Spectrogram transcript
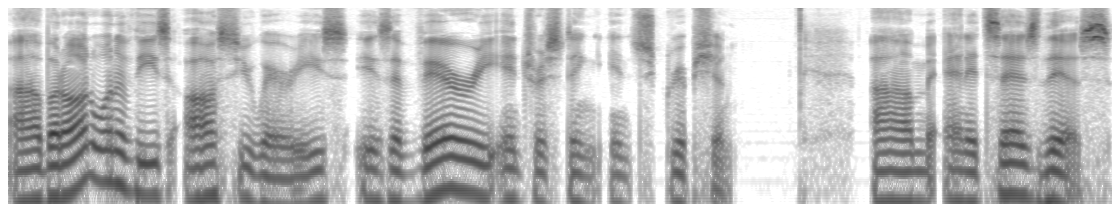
Uh, but on one of these ossuaries is a very interesting inscription. Um, and it says this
